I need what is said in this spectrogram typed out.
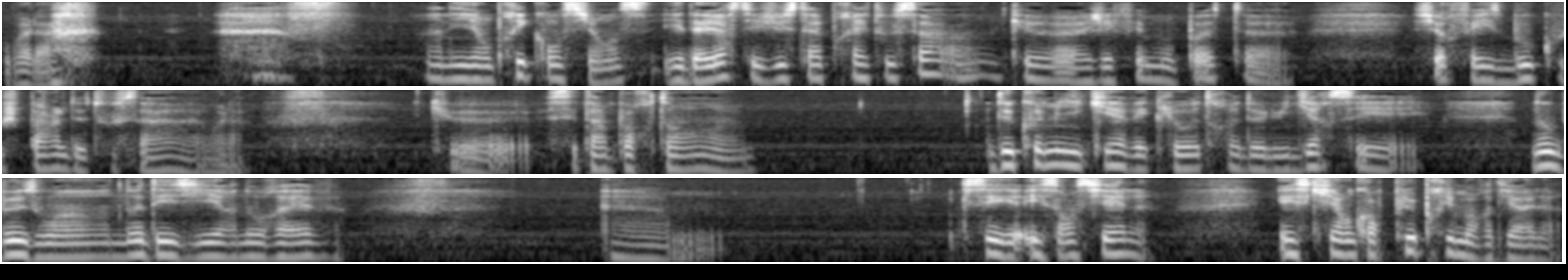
voilà en ayant pris conscience. Et d'ailleurs, c'est juste après tout ça hein, que euh, j'ai fait mon post euh, sur Facebook où je parle de tout ça. Euh, voilà. Que c'est important de communiquer avec l'autre, de lui dire nos besoins, nos désirs, nos rêves. C'est essentiel. Et ce qui est encore plus primordial,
